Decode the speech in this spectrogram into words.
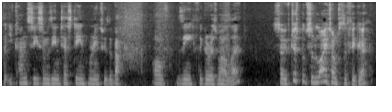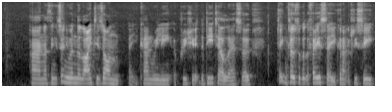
but you can see some of the intestine running through the back of the figure as well there. So we've just put some light onto the figure and I think it's only when the light is on that you can really appreciate the detail there. So taking a close look at the face there you can actually see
